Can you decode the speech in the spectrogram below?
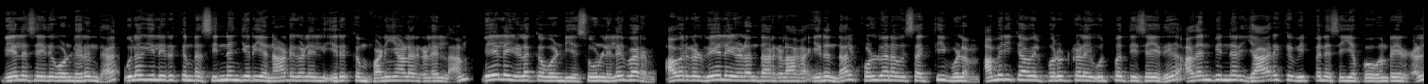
வேலை செய்து கொண்டிருந்த உலகில் இருக்கின்ற சின்னஞ்சிறிய நாடுகளில் இருக்கும் பணியாளர்கள் எல்லாம் வேலை இழக்க வேண்டிய சூழ்நிலை வரும். அவர்கள் வேலை இழந்தார்களாக இருந்தால் கொள்வனவு சக்தி விழும். அமெரிக்காவில் பொருட்களை உற்பத்தி செய்து அதன் பின்னர் யாருக்கு விற்பனை செய்ய போகின்றீர்கள்?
